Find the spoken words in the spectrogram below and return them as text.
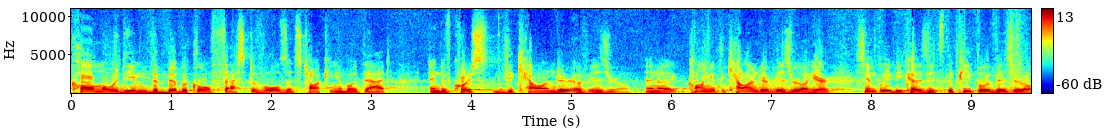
call Moedim the biblical festivals. It's talking about that. And of course, the calendar of Israel. And uh, calling it the calendar of Israel here simply because it's the people of Israel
